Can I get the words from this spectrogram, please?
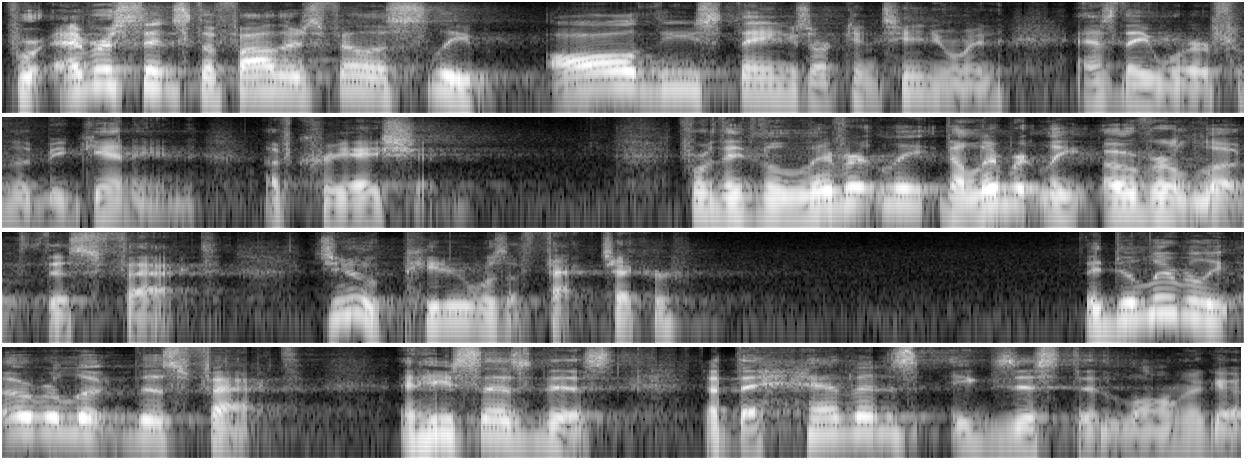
For ever since the fathers fell asleep, all these things are continuing as they were from the beginning of creation. For they deliberately, deliberately overlooked this fact. Did you know Peter was a fact checker? They deliberately overlooked this fact. And he says this that the heavens existed long ago,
